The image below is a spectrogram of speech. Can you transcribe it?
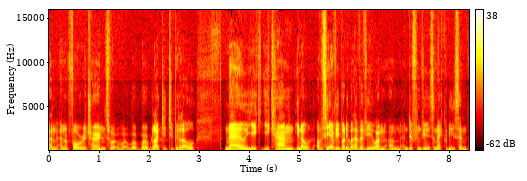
and, and forward returns were, were, were likely to be low. Now you you can you know obviously everybody will have a view on, on, on different views on equities and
